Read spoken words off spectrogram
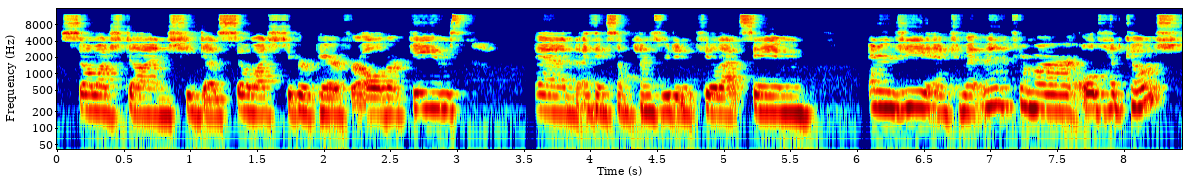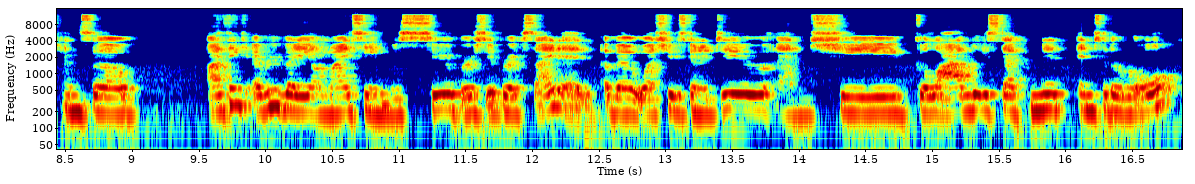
so much done, she does so much to prepare for all of our games. And I think sometimes we didn't feel that same energy and commitment from our old head coach. And so I think everybody on my team was super, super excited about what she was going to do. And she gladly stepped into the role.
